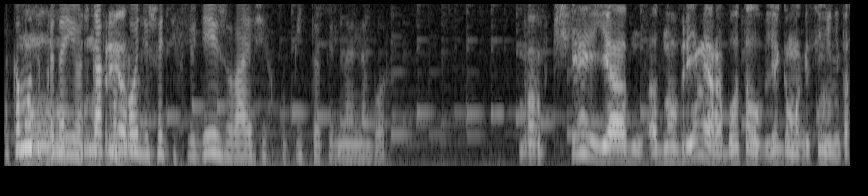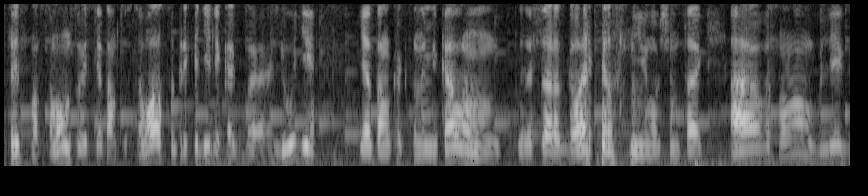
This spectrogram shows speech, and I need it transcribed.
А кому ну, ты продаешь? Как находишь этих людей, желающих купить тот или иной набор? Вообще, я одно время работал в лего-магазине непосредственно в самом, то есть я там тусовался, приходили как бы люди, я там как-то намекал им, туда-сюда разговаривал с ними, в общем так. А в основном в, лего,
